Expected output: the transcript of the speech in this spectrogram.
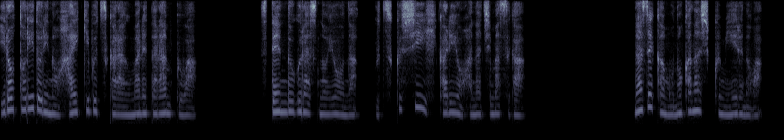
色とりどりの廃棄物から生まれたランプはステンドグラスのような美しい光を放ちますがなぜか物悲しく見えるのは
